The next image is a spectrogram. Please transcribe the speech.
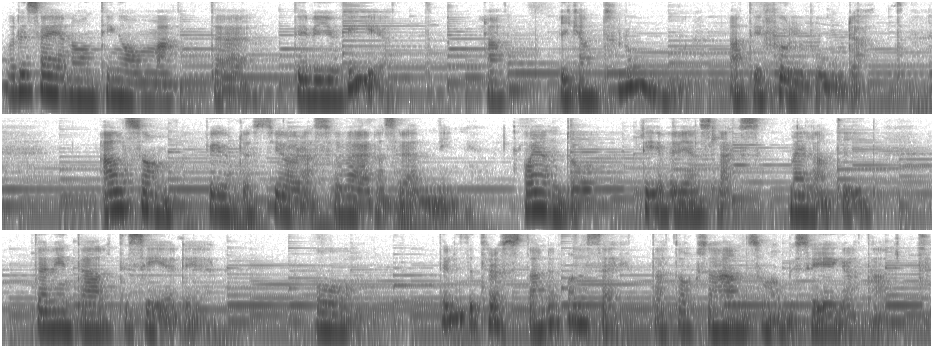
Och det säger någonting om att eh, det vi ju vet, att vi kan tro att det är fullbordat. Allt som behövdes göras för världens räddning. Och ändå lever vi i en slags mellantid där vi inte alltid ser det. Och det är lite tröstande på något sätt att också han som har besegrat allt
